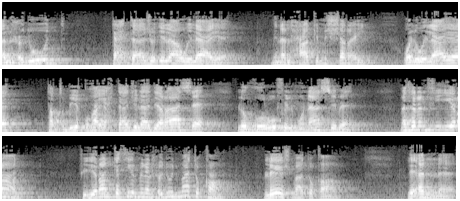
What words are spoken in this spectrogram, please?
الحدود تحتاج إلى ولاية من الحاكم الشرعي والولاية تطبيقها يحتاج إلى دراسة للظروف المناسبة. مثلا في إيران في إيران كثير من الحدود ما تقام. ليش ما تقام؟ لأن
